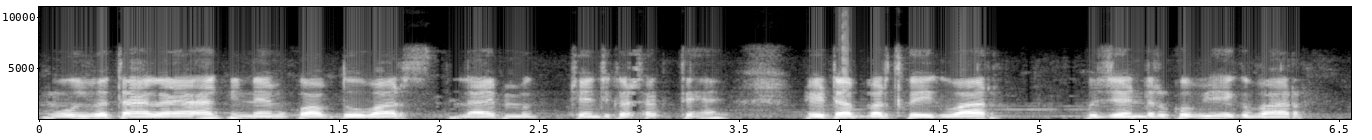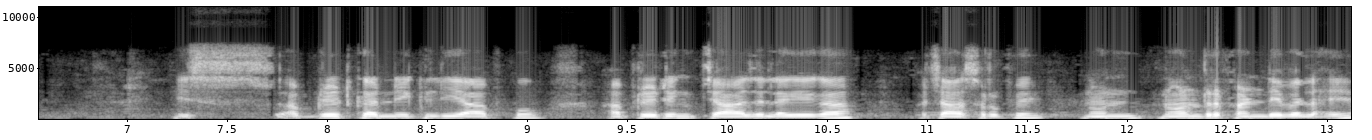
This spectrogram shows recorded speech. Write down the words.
वो भी बताया गया है कि नेम को आप दो बार लाइफ में चेंज कर सकते हैं। डेट ऑफ़ बर्थ को एक बार, और जेंडर को भी एक बार। इस अपडेट करने के लिए आपको अपडेटिंग चार्ज लगेगा, पचास रुपये नॉन नॉन रिफंडेबल है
